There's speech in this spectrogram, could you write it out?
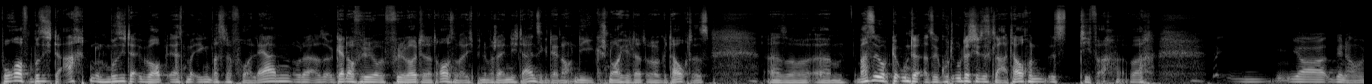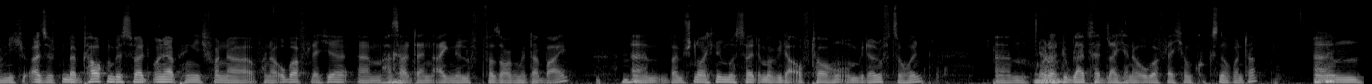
worauf muss ich da achten und muss ich da überhaupt erstmal irgendwas davor lernen? Oder also gerne auch für die, für die Leute da draußen, weil ich bin wahrscheinlich nicht der Einzige, der noch nie geschnorchelt hat oder getaucht ist. Also, ähm, was ist überhaupt der Unterschied? Also gut, Unterschied ist klar, Tauchen ist tiefer, aber. Ja, genau. Nicht, also beim Tauchen bist du halt unabhängig von der, von der Oberfläche, ähm, hast halt deine eigene Luftversorgung mit dabei. Mhm. Ähm, beim Schnorcheln musst du halt immer wieder auftauchen, um wieder Luft zu holen. Ähm, ja. Oder du bleibst halt gleich an der Oberfläche und guckst nur runter. Mhm.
